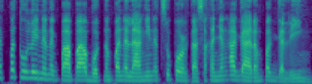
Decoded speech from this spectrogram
at patuloy na nagpapaabot ng panalangin at suporta sa kanyang agarang paggaling.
